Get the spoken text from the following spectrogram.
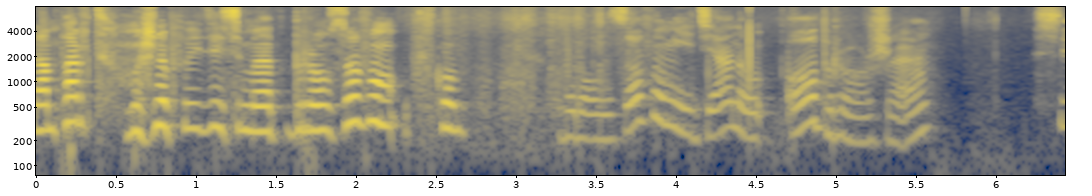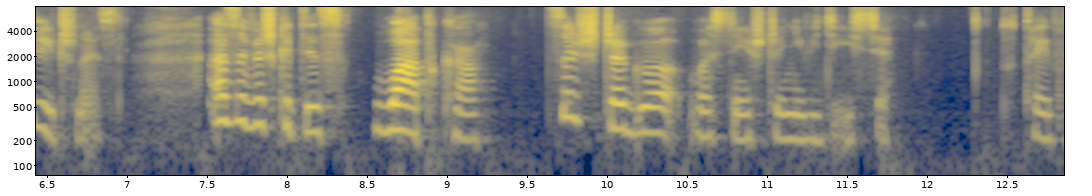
Lampard, można powiedzieć, ma brązową, taką brązową miedzianą obrożę. Śliczna jest. A zawieszka to jest łapka. Coś, czego właśnie jeszcze nie widzieliście. Tutaj w,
